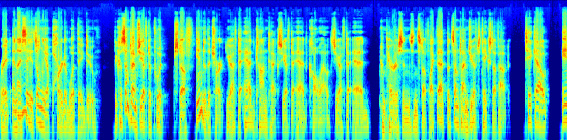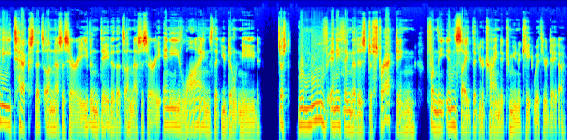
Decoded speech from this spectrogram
right? And mm-hmm. I say mm-hmm. it's only a part of what they do because sometimes you have to put stuff into the chart. You have to add context, you have to add callouts, you have to add comparisons and stuff like that. But sometimes you have to take stuff out. Take out any text that's unnecessary, even data that's unnecessary, any lines that you don't need. Just remove anything that is distracting from the insight that you're trying to communicate with your data.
